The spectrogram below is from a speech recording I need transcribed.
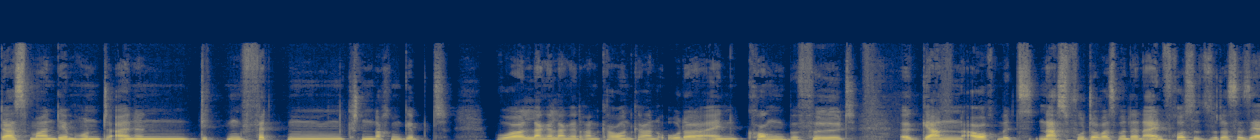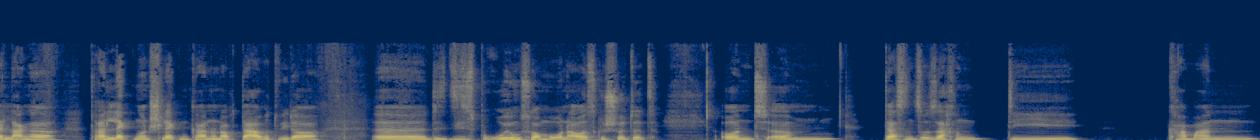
Dass man dem Hund einen dicken, fetten Knochen gibt, wo er lange, lange dran kauen kann oder einen Kong befüllt, äh, gern auch mit Nassfutter, was man dann einfrostet, sodass er sehr lange dran lecken und schlecken kann. Und auch da wird wieder äh, dieses Beruhigungshormon ausgeschüttet. Und ähm, das sind so Sachen, die kann man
